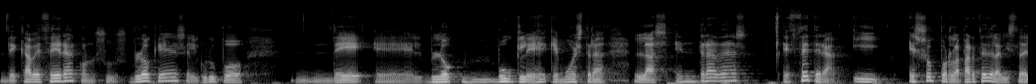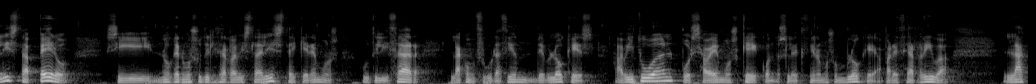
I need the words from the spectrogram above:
de cabecera con sus bloques, el grupo de eh, bucle que muestra las entradas, etcétera. Y eso por la parte de la vista de lista, pero si no queremos utilizar la vista de lista y queremos utilizar la configuración de bloques habitual, pues sabemos que cuando seleccionamos un bloque aparece arriba la,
